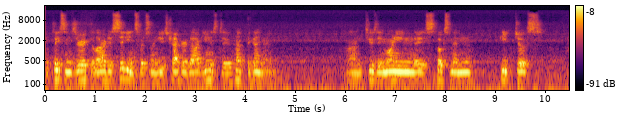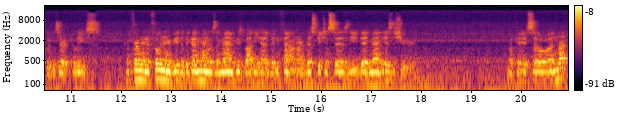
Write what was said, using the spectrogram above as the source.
The police in Zurich, the largest city in Switzerland, used tracker dog units to hunt the gunman. On Tuesday morning, the spokesman, Pete Jost, for the Zurich police, confirmed in a phone interview that the gunman was the man whose body had been found. Our investigation says the dead man is the shooter. Okay, so I'm not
